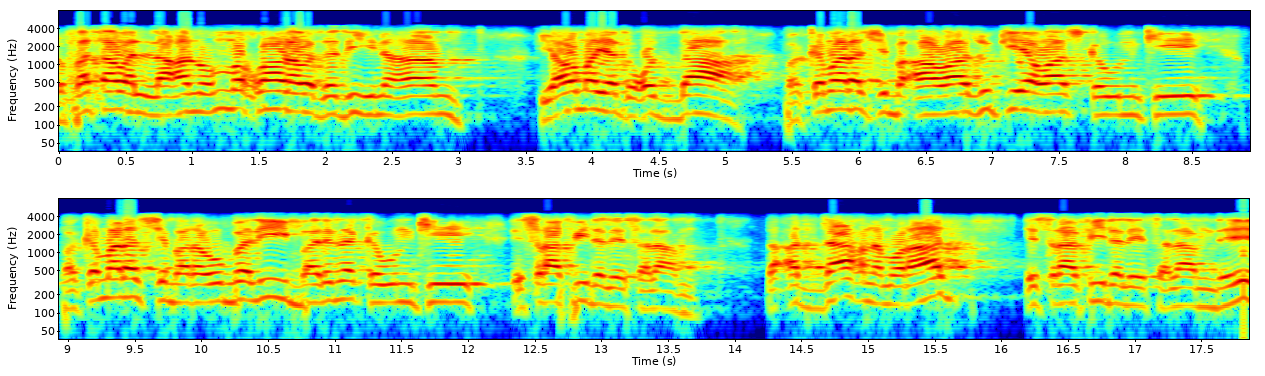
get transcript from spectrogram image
نو فتول عنهم مخواړه و د دینا یوم یدعو الدا په کمره چې به آوازو کې آواز کوونکی په کمره چې به روبلی بلنه کوونکی اسرافیل علیہ السلام د اداغ نه مراد اسرافیل علیہ السلام دی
